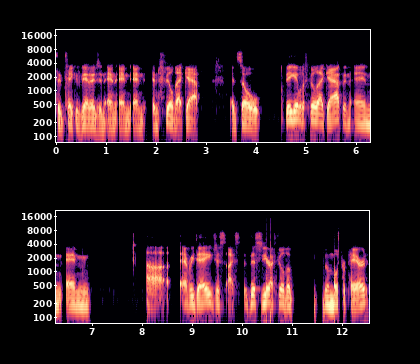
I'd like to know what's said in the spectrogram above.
to take advantage and and and and and fill that gap. And so, being able to fill that gap and and and uh, every day. Just I this year I feel the the most prepared,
